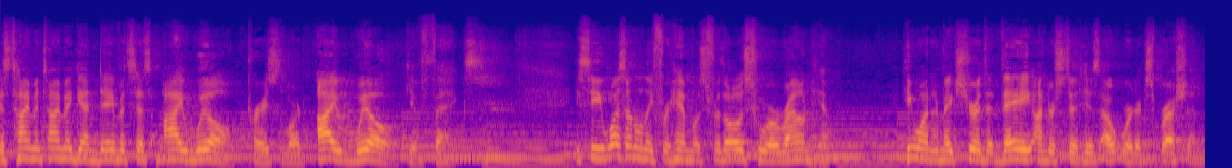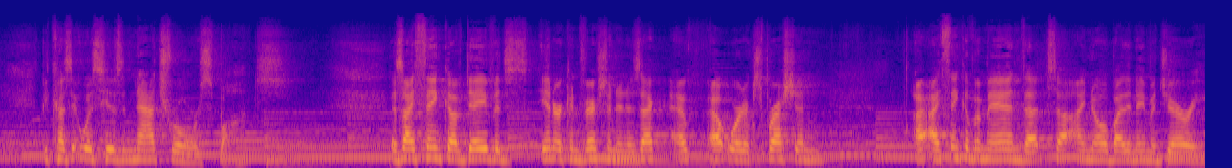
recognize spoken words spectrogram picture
Because time and time again, David says, I will praise the Lord. I will give thanks. You see, it wasn't only for him, it was for those who were around him. He wanted to make sure that they understood his outward expression because it was his natural response. As I think of David's inner conviction and his outward expression, I think of a man that uh, I know by the name of Jerry.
